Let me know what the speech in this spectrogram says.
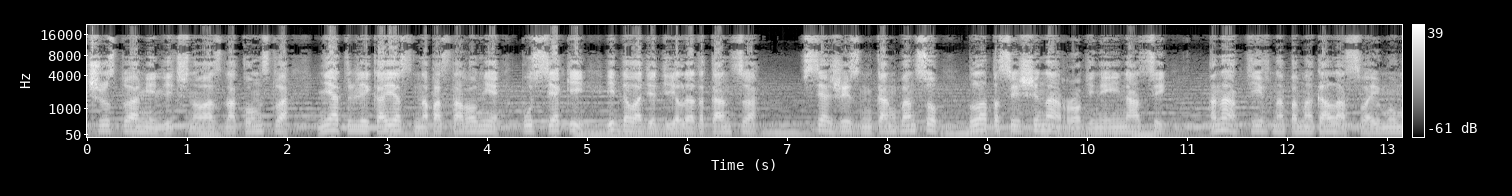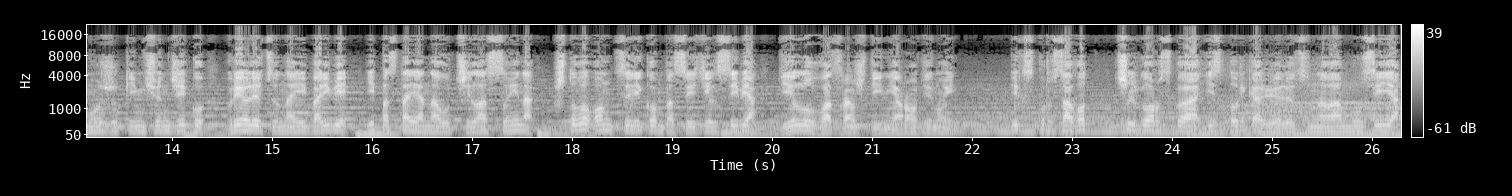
чувствами личного знакомства, не отвлекаясь на посторонние пустяки и доводя дело до конца. Вся жизнь Кангбансу была посвящена родине и нации – она активно помогала своему мужу Ким Чунджику в революционной борьбе и постоянно учила сына, чтобы он целиком посвятил себя делу возрождения Родины. Экскурсовод Чильгорского историко-революционного музея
